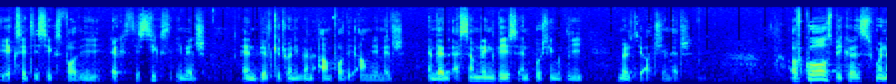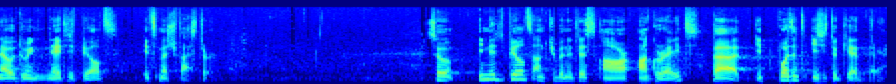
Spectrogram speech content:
x86 for the x86 image and BuildKit running on ARM for the ARM image. And then assembling this and pushing the multi-arch image. Of course, because we're now doing native builds, it's much faster. So image builds on Kubernetes are, are great, but it wasn't easy to get there.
